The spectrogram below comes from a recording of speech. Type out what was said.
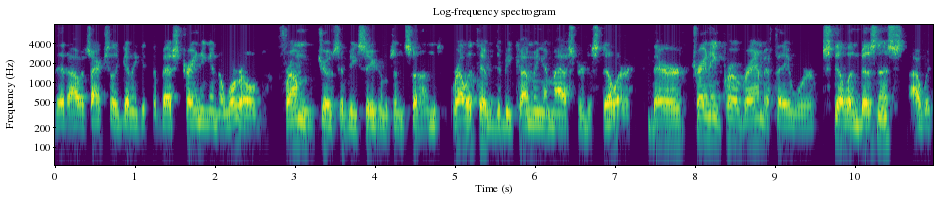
that I was actually going to get the best training in the world from Joseph E. Seagram's and Sons relative to becoming a master distiller. Their training program, if they were still in business, I would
